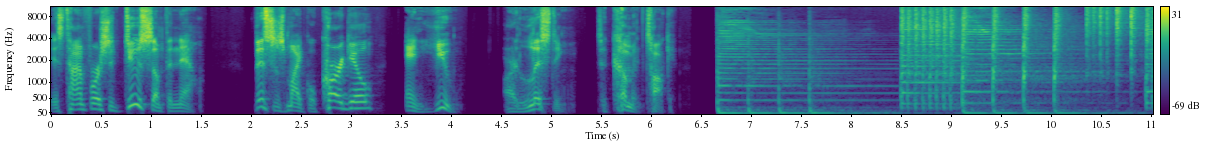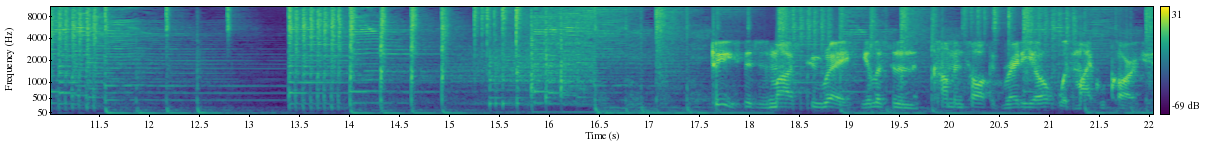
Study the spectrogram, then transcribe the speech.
It's time for us to do something now. This is Michael Cargill, and you are listening to Come and Talk It. Peace, this is Maj Toure. You're listening to Come and Talk It Radio with Michael Cargill.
